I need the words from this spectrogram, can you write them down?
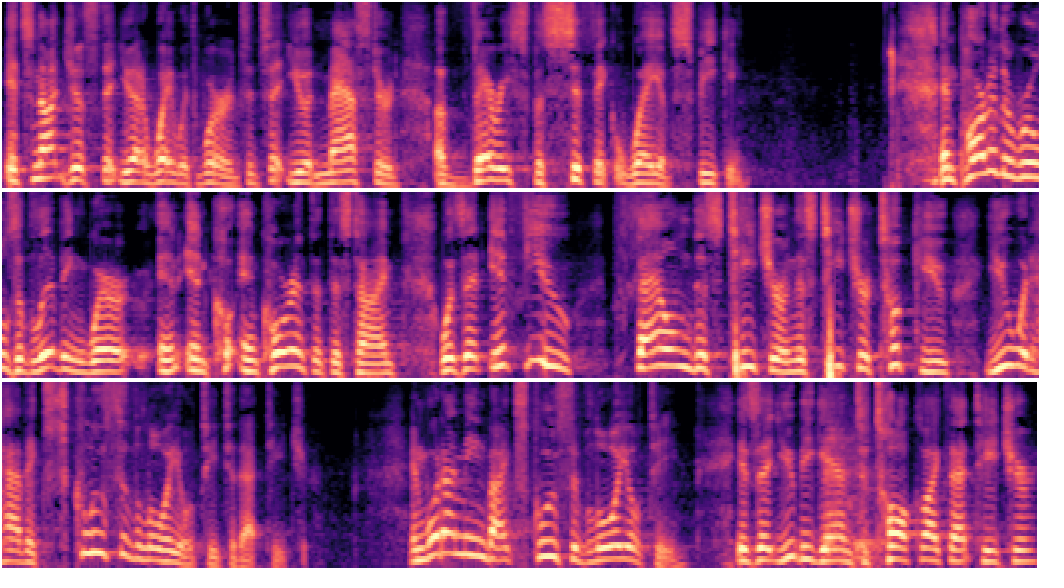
It's not just that you had a way with words, it's that you had mastered a very specific way of speaking. And part of the rules of living where in, in, in Corinth at this time was that if you found this teacher and this teacher took you, you would have exclusive loyalty to that teacher. And what I mean by exclusive loyalty is that you began to talk like that teacher.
